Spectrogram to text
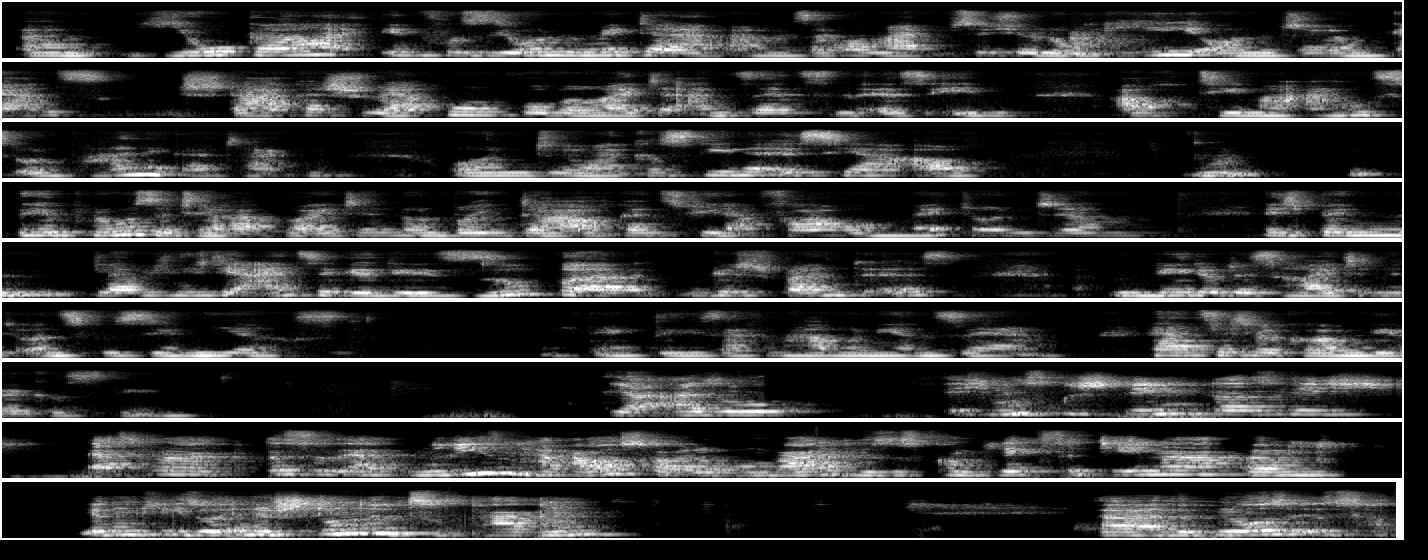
ähm, Yoga-Infusion mit der, ähm, sagen wir mal, Psychologie und ähm, ganz starker Schwerpunkt, wo wir heute ansetzen, ist eben auch Thema Angst und Panikattacken. Und äh, Christine ist ja auch hm, Hypnosetherapeutin und bringt da auch ganz viel Erfahrung mit. Und ähm, ich bin, glaube ich, nicht die Einzige, die super gespannt ist, wie du das heute mit uns fusionierst. Ich denke, die Sachen harmonieren sehr. Herzlich willkommen, liebe Christine. Ja, also ich muss gestehen, dass ich erstmal, dass es eine Riesenherausforderung war, dieses komplexe Thema ähm, irgendwie so in eine Stunde zu packen. Äh, Hypnose ist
